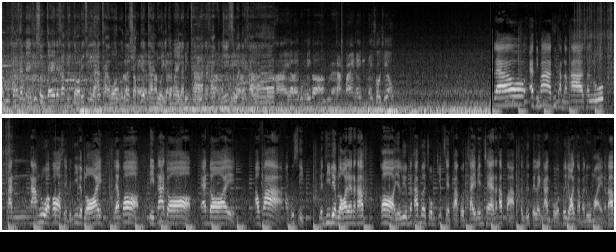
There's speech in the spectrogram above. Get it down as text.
รับลูกค้าท่านไหนที่สนใจนะครับ ติดต่อได้ที่ร้านถาวรออโต้ช็อปเรียบทางด่วนเอกมัยรามอินทรานะครับวันนี้สวัสดีครับ ถ่ายอะไรพวกนี้ก็จัดไปในในโซเชียล แล้วแอติมาที่ทำหลังคาสลูปกันน้ำรั่วก็เสร็จเป็นที่เรียบร้อย แล้วก็ติดหน้าจอ Android Alpha Acoustic เป็นที่เรียบร้อยแล้วนะครับ ก็อย่าลืมนะครับ เมื่อชมคลิปเสร็จฝากกดใจเม้นแชร์นะครับ ฝากบันทึกเป็นรายการโปรดเพื่อย้อนกลับมาดูใหม่นะครับ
